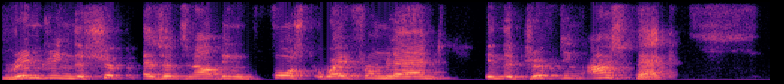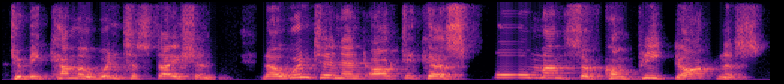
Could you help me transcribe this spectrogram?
rendering the ship, as it's now being forced away from land in the drifting ice pack, to become a winter station. Now, winter in Antarctica is four months of complete darkness.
